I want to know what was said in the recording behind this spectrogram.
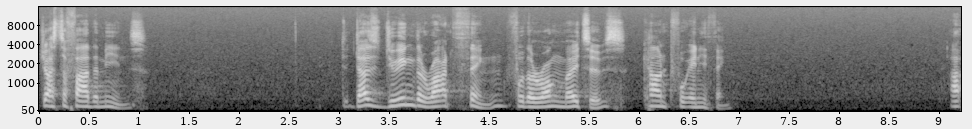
justify the means? Does doing the right thing for the wrong motives count for anything? I,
